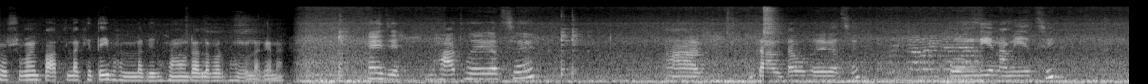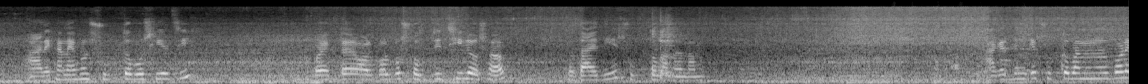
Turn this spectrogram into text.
সবসময় পাতলা খেতেই ভালো লাগে, ঘন ডাল আবার ভালো লাগে না। এই যে, ভাত হয়ে গেছে আর ডালটাও হয়ে গেছে, ফোড়ন দিয়ে নামিয়েছি। আর এখানে এখন শুক্তো বসিয়েছি। কয়েকটা অল্প অল্প সবজি ছিল সব, তো তাই দিয়ে শুক্তো বানালাম। আগের দিনকে শুক্তো বানানোর পরে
